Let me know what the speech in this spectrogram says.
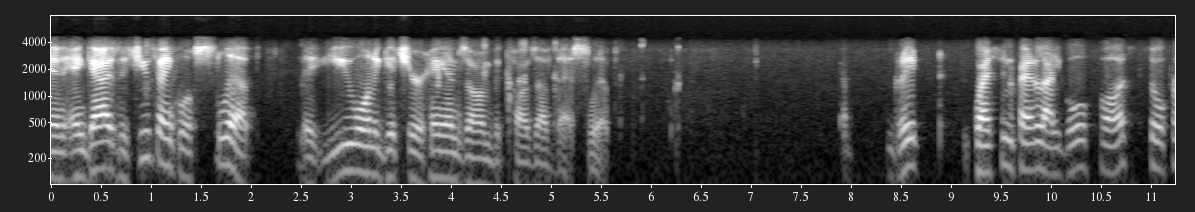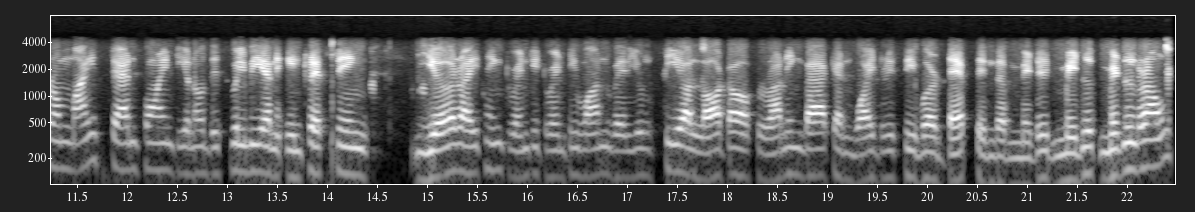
and and guys that you think will slip that you want to get your hands on because of that slip. Great question, Ferrell. I'll go first. So from my standpoint, you know, this will be an interesting year, I think, 2021, where you'll see a lot of running back and wide receiver depth in the middle middle middle rounds.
